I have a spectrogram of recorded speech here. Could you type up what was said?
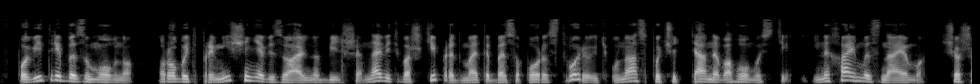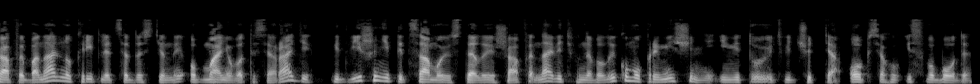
в повітрі безумовно. Робить приміщення візуально більше, навіть важкі предмети без опори створюють у нас почуття невагомості, і нехай ми знаємо, що шафи банально кріпляться до стіни, обманюватися раді, підвішені під самою стелею шафи навіть в невеликому приміщенні імітують відчуття обсягу і свободи,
